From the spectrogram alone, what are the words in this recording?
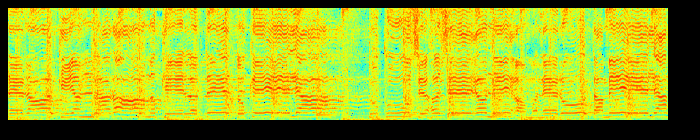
અમને રાખી અંધારામ ખેલતે તો ખેલ્યા. તું ખુશ હશે અને અમને રોતા મેલ્યા.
